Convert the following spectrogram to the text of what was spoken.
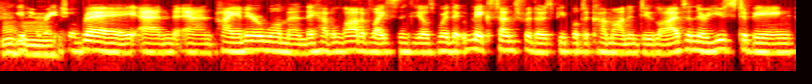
mm-hmm. you know mm-hmm. Ray and and Pioneer Woman. They have a lot of licensing deals where it would make sense for those people to come on and do lives, and they're used to being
